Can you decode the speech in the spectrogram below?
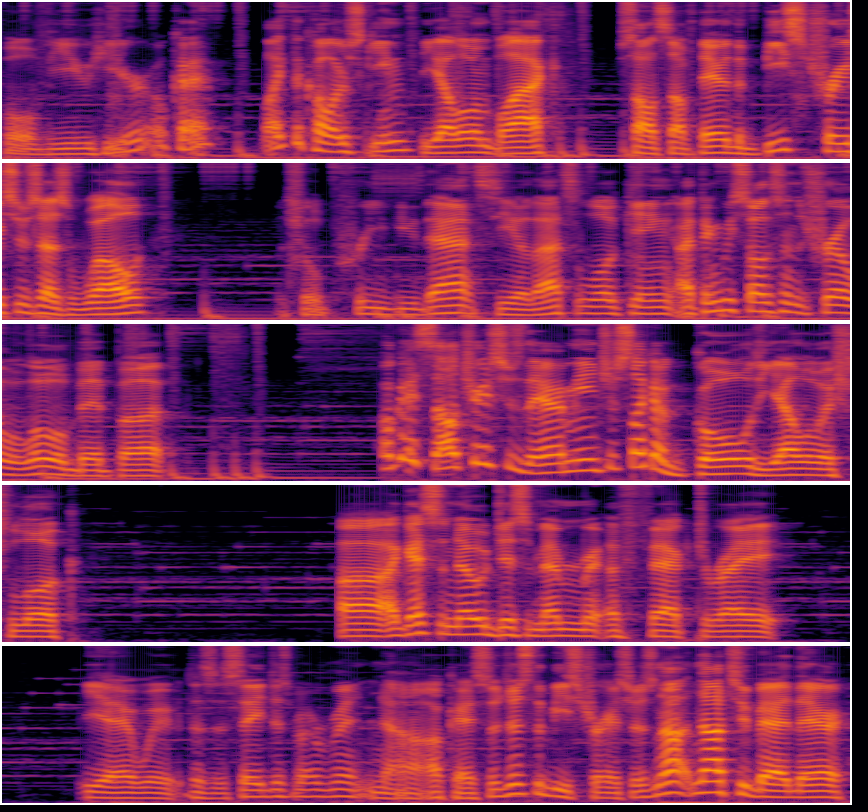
full view here. Okay. Like the color scheme, the yellow and black. Solid stuff there. The Beast Tracers as well, which we'll preview that, see how that's looking. I think we saw this in the trailer a little bit, but... Okay, solid tracers there. I mean, just like a gold yellowish look. Uh, I guess a no dismemberment effect, right? Yeah, wait, does it say dismemberment? No. Okay, so just the Beast Tracers. Not not too bad there.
